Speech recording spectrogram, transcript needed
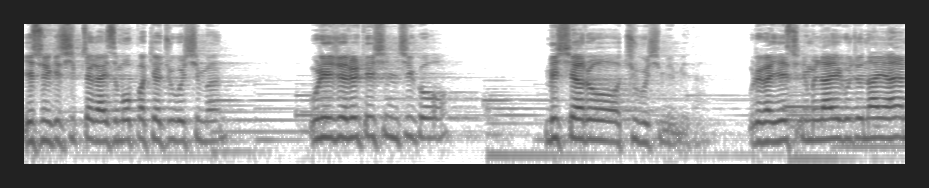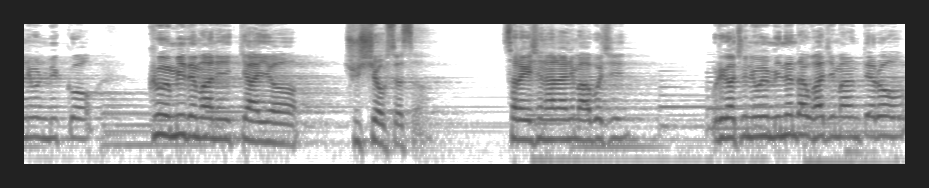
예수님께서 십자가에서 못 박혀 죽으심은 우리의 죄를 대신 지고 메시아로 죽으심입니다. 우리가 예수님을 나의 구주, 나의 하나님을 믿고 그 믿음 안에 있게 하여 주시옵소서. 살아계신 하나님 아버지, 우리가 주님을 믿는다고 하지만 때로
